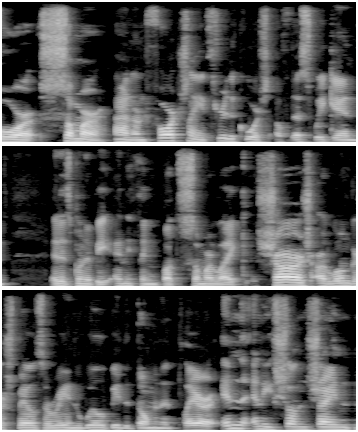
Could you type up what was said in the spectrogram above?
for summer, and unfortunately, through the course of this weekend, it is going to be anything but summer like. Showers or longer spells of rain will be the dominant player. In any sunshine,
